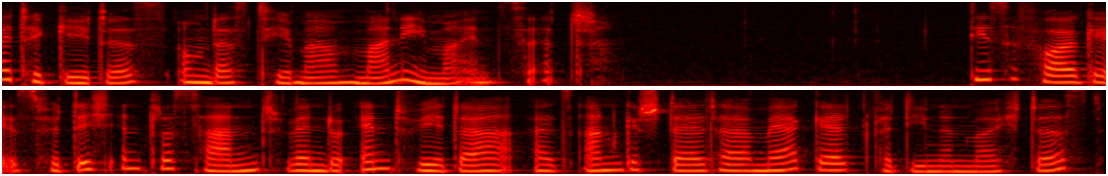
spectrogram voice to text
Heute geht es um das Thema Money Mindset. Diese Folge ist für dich interessant, wenn du entweder als Angestellter mehr Geld verdienen möchtest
